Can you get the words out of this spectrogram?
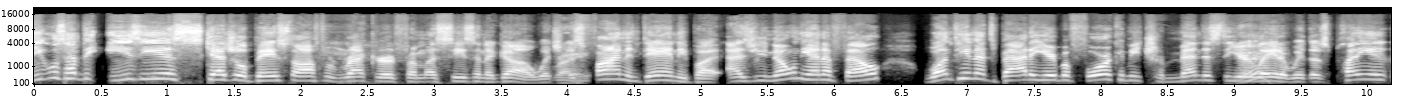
the eagles have the easiest schedule based off of record from a season ago which is fine and dandy but as you know in the nfl one team that's bad a year before can be tremendous the year Yeah. later there's plenty of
